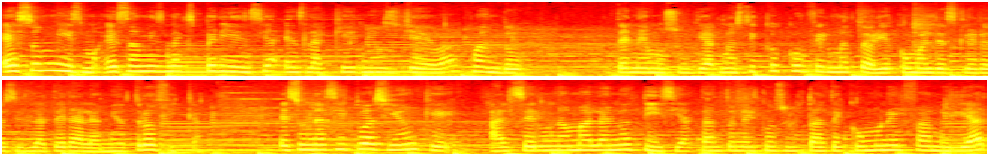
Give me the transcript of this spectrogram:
Eso mismo, esa misma experiencia es la que nos lleva cuando tenemos un diagnóstico confirmatorio como el de esclerosis lateral amiotrófica. Es una situación que, al ser una mala noticia, tanto en el consultante como en el familiar,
